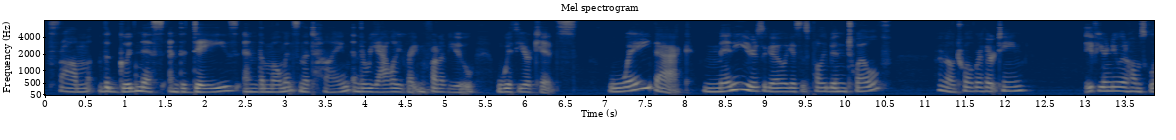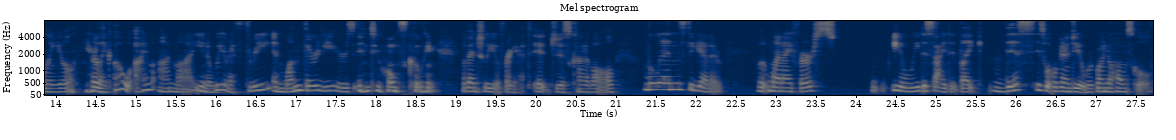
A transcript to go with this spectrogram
from the goodness and the days and the moments and the time and the reality right in front of you with your kids. Way back, many years ago, I guess it's probably been 12, I don't know, 12 or 13. If you're new at homeschooling, you'll you're like, oh, I'm on my, you know, we are three and one third years into homeschooling. Eventually you'll forget. It just kind of all blends together. But when I first you know, we decided like this is what we're going to do. We're going to homeschool.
